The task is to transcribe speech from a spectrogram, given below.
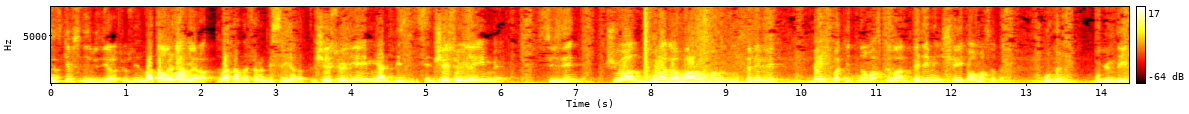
Siz kimsiniz bizi yaratıyorsunuz? Biz vatandaş Allah olarak- yarattı. Vatandaş olarak biz sizi yarattık. Bir şey söyleyeyim mi? Yani biz siz bir şey söyleyeyim mi? Sizin şu an burada var olmanızın sebebi beş vakit namaz kılan dedemin şehit olmasıdır. Bugün, bugün değil.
